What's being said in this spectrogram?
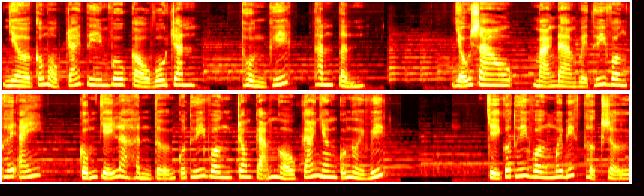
nhờ có một trái tim vô cầu vô tranh, thuần khiết, thanh tịnh. Dẫu sao mạng đàm về thúy vân thế ấy cũng chỉ là hình tượng của thúy vân trong cảm ngộ cá nhân của người viết chỉ có Thúy Vân mới biết thực sự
